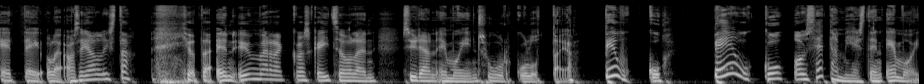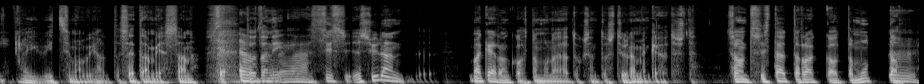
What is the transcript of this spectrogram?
ettei ole asiallista, jota en ymmärrä, koska itse olen sydänemojen suurkuluttaja. Peukku, peukku on setämiesten emoi. Ai vitsi, mä vihaan tätä setämies sana. se niin, vähän. siis sydän, mä kerron kohta mun ajatuksen tuosta sydämen käytöstä. Se on siis täyttä rakkautta, mutta mm.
